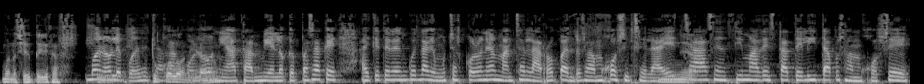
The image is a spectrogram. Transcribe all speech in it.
Bueno, si utilizas su- Bueno, le puedes echar la colonia ¿no? también. Lo que pasa que hay que tener en cuenta que muchas colonias manchan la ropa. Entonces, a lo mejor si se la echas encima de esta telita, pues a lo mejor se,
